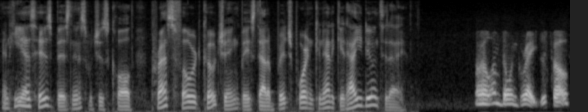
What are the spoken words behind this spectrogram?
and he has his business, which is called Press Forward Coaching, based out of Bridgeport in Connecticut. How are you doing today? Well, I'm doing great. Yourself?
